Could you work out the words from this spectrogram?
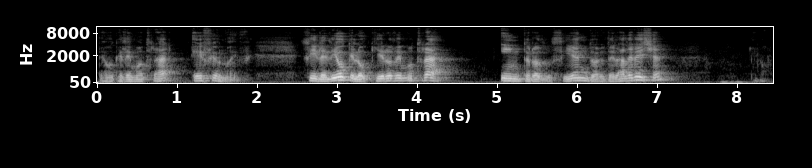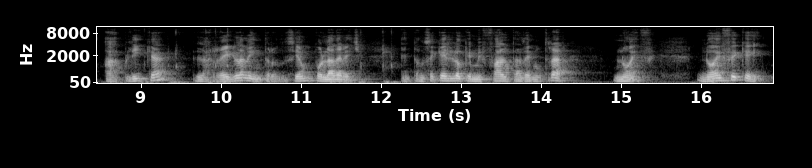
Tengo que demostrar F o no F. Si le digo que lo quiero demostrar introduciendo el de la derecha, aplica la regla de introducción por la derecha. Entonces, ¿qué es lo que me falta demostrar? No F. No F que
